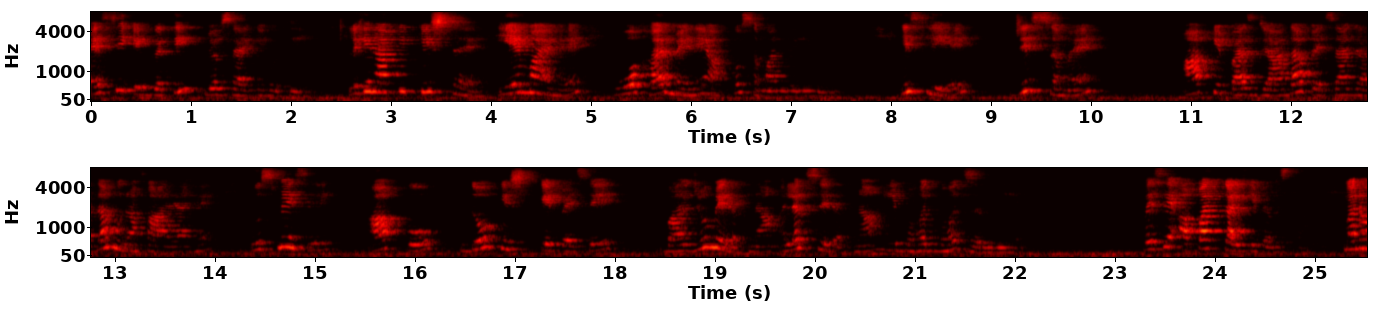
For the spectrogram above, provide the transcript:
ऐसी एक गति व्यवसाय की होती है। लेकिन आपकी किस्त है ईएमआई है, वो हर महीने आपको समान देनी होगी। इसलिए जिस समय आपके पास ज़्यादा पैसा, ज़्यादा मुनाफा आया है, उसमें से आपको दो किस्त के पैसे बाजू में रखना, अलग से रखना, ये बहुत बहुत ज़रूरी है। वैसे आपातकाल की व्यवस्था। मानो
